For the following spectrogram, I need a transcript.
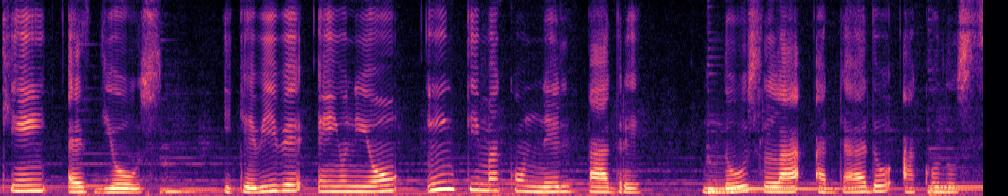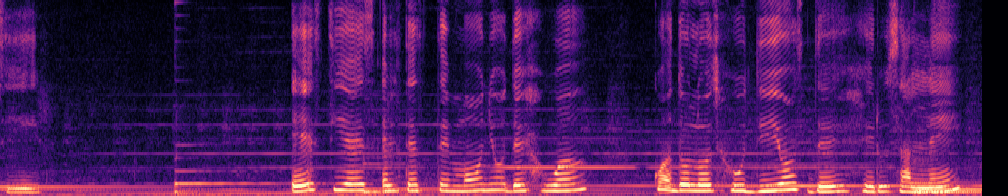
quien es Dios y que vive en unión íntima con el Padre, nos la ha dado a conocer. Este es el testimonio de Juan cuando los judíos de Jerusalén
